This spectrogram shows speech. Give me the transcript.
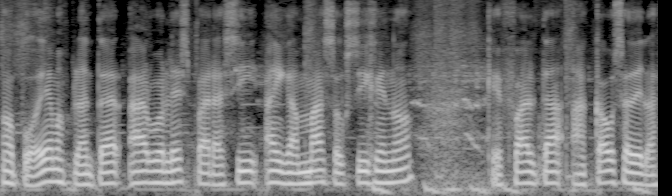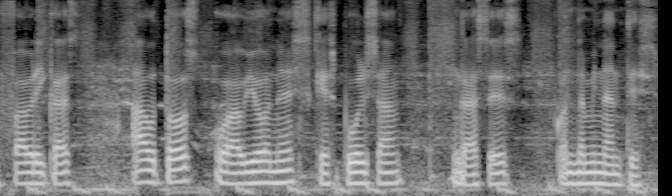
o podemos plantar árboles para así haya más oxígeno que falta a causa de las fábricas, autos o aviones que expulsan gases contaminantes.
